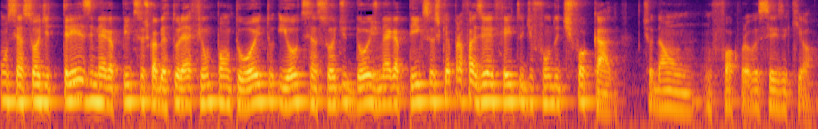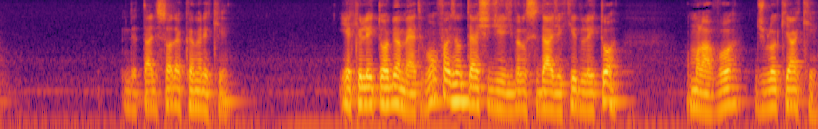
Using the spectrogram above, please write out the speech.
um sensor de 13 megapixels com abertura f1.8 e outro sensor de 2 megapixels que é para fazer o efeito de fundo desfocado. Deixa eu dar um, um foco para vocês aqui, ó. detalhe só da câmera aqui. E aqui o leitor biométrico. Vamos fazer um teste de, de velocidade aqui do leitor? Vamos lá, vou desbloquear aqui.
